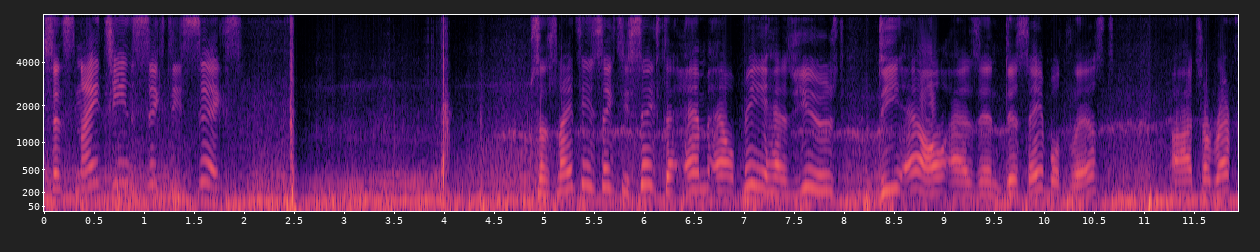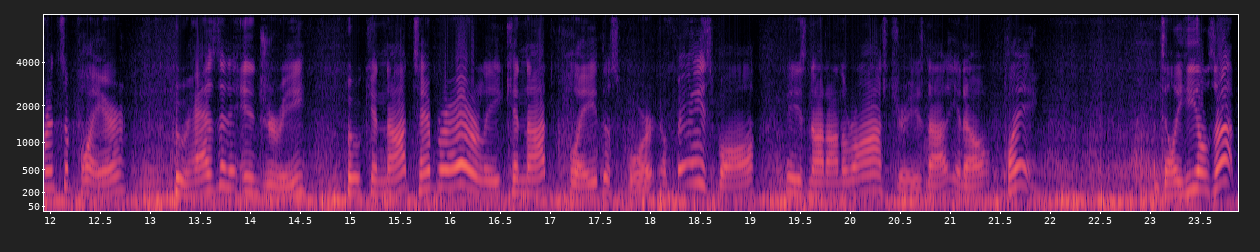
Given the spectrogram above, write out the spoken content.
Since 1966, since 1966, the MLB has used DL as in disabled list uh, to reference a player who has an injury who cannot temporarily cannot play the sport of baseball. He's not on the roster. He's not, you know, playing until he heals up.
